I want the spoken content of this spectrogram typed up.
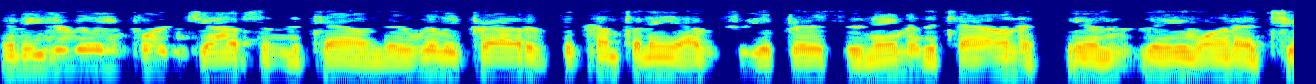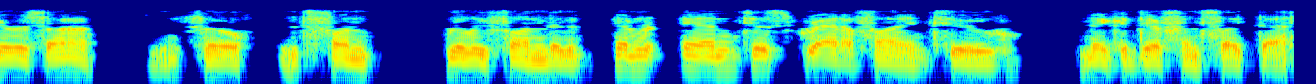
And these are really important jobs in the town. They're really proud of the company. Obviously, it bears the name of the town, and they want to cheer us on. So it's fun, really fun to, and, and just gratifying to make a difference like that.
